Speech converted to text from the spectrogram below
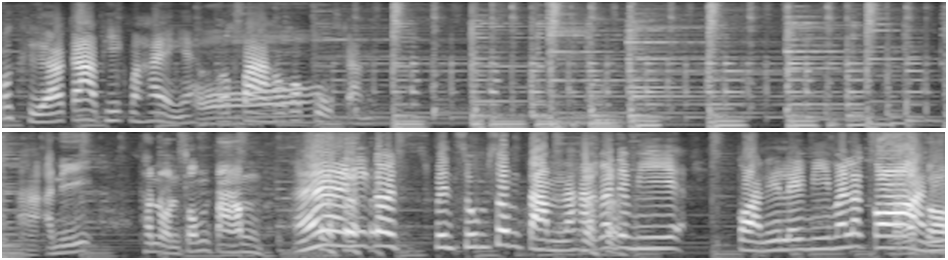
มะเขือก้าพริกมาให้อย่างเงี้ยอ๋อ ก็ป้าเขาก็ปลูกกัน อ่าอันนี้ถนนส้มต เอ้ยนี่ก็เป็นซุ้มส้มตำนะคะ ก็จะมีก่อนนี้เลยมีมะละกอมะละกอ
